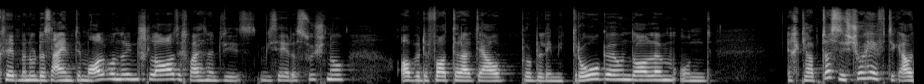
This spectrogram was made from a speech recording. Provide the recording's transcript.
sieht man nur das eine Mal, wo er ihn schlägt. Ich weiß nicht, wie, wie sehr das sonst noch. Aber der Vater hat ja auch Probleme mit Drogen und allem. Und Ich glaube, das ist schon heftig. Auch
